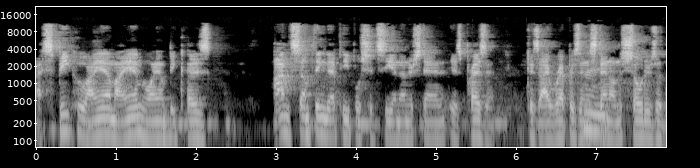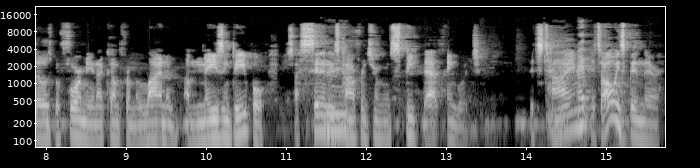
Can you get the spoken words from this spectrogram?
I speak who I am, I am who I am because I'm something that people should see and understand is present because I represent and stand hmm. on the shoulders of those before me, and I come from a line of amazing people. So I sit in these hmm. conference rooms and speak that language. It's time. I, it's always been there.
